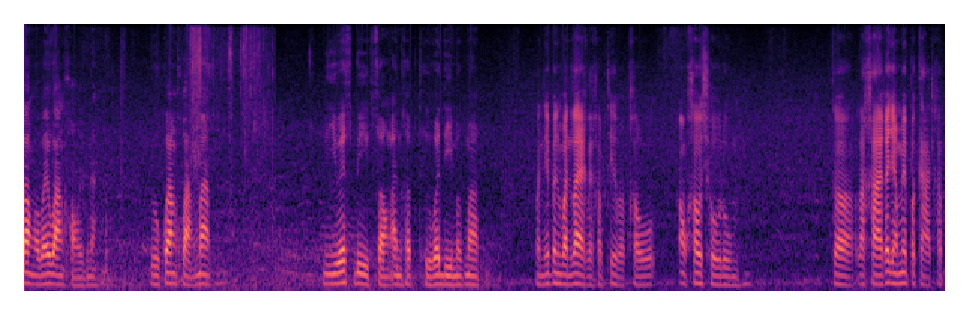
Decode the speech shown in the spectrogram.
ร่องเอาไว้วางของอีกนะ ดูกว้างขวางมาก มี USB อีกสองอันครับ ถือว่าดีมากๆ วันนี้เป็นวันแรกเลยครับ ที่แบบเขาเอาเข้าโชว์รูม ก็ราคาก็ยังไม่ประกาศครับ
